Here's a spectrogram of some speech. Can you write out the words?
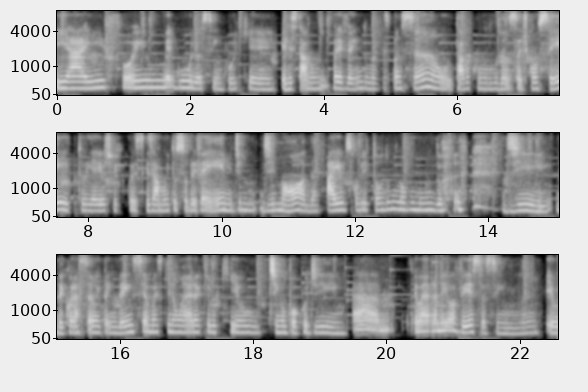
E aí foi foi um mergulho, assim, porque eles estavam prevendo uma expansão, estava com mudança de conceito, e aí eu tive que pesquisar muito sobre VM, de, de moda. Aí eu descobri todo um novo mundo de decoração e tendência, mas que não era aquilo que eu tinha um pouco de. Ah, eu era meio avessa, assim, né? Eu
